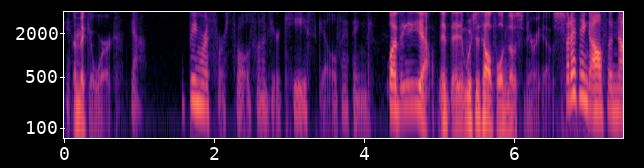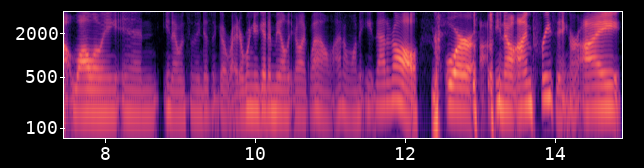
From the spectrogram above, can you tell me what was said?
yeah. and make it work. Yeah being resourceful is one of your key skills, I think. Well, I think yeah, it, it, which is helpful in those scenarios. But I think also not wallowing in you know when something doesn't go right, or when you get a meal that you're like, wow, I don't want to eat that at all, or uh, you know I'm freezing, or I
